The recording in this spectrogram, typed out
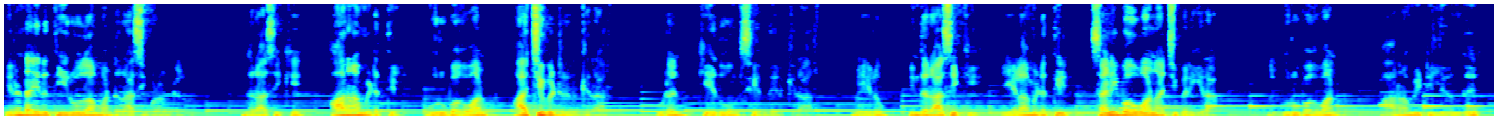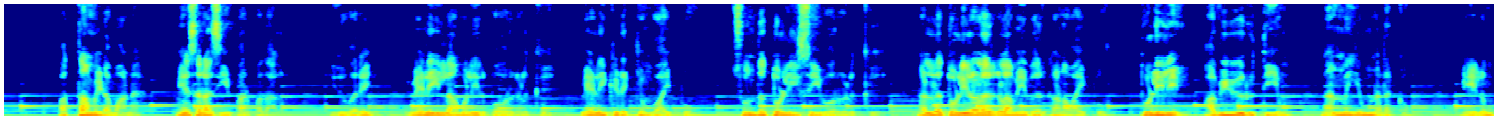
இரண்டாயிரத்தி இருபதாம் ஆண்டு ராசி பலன்கள். இந்த ராசிக்கு ஆறாம் இடத்தில் குரு பகவான் ஆட்சி பெற்றிருக்கிறார். உடன் கேதுவும் சேர்ந்திருக்கிறார். மேலும் இந்த ராசிக்கு ஏழாம் இடத்தில் சனி பகவான் ஆட்சி பெறுகிறார். குரு பகவான் ஆறாம் வீட்டிலிருந்து பத்தாம் இடமான மேசராசியை பார்ப்பதால் இதுவரை வேலையில்லாமல் இருப்பவர்களுக்கு வேலை கிடைக்கும் வாய்ப்பும் சொந்த தொழில் செய்பவர்களுக்கு நல்ல தொழிலாளர்கள் அமைவதற்கான வாய்ப்பும் தொழிலில் அபிவிருத்தியும் நன்மையும் நடக்கும். மேலும்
